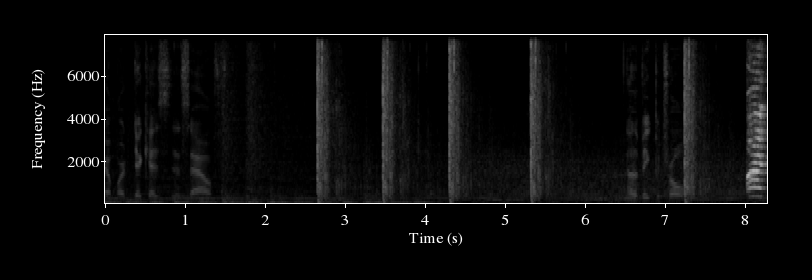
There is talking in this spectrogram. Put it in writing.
got more dickheads to the south. Another big patrol. What?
